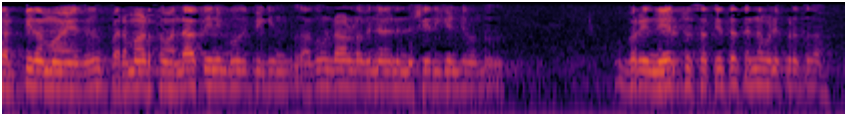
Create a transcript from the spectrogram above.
കൽപ്പിതമായത്? പരമാർത്ഥമല്ലാത്തതിനും ബോധിപ്പിക്കുന്നത്? അതുകൊണ്ടാണല്ലോ പിന്നെ അതിനെ നിഷേധിക്കേണ്ടി വന്നത്. പറയും നേരിട്ട് സത്യത്തെ തന്നെ വെളിപ്പെടുത്തുക.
